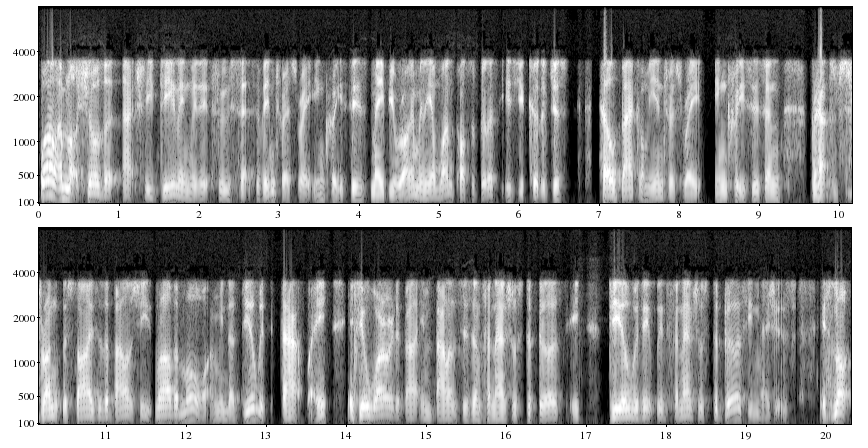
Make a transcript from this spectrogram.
Well, I'm not sure that actually dealing with it through sets of interest rate increases may be wrong. I mean, the one possibility is you could have just held back on the interest rate increases and perhaps shrunk the size of the balance sheet rather more. I mean, deal with it that way. If you're worried about imbalances and financial stability, deal with it with financial stability measures. It's not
